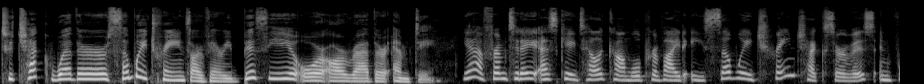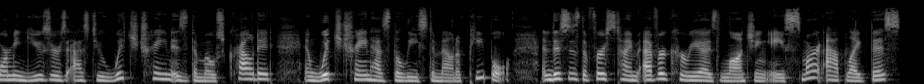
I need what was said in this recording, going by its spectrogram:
to check whether subway trains are very busy or are rather empty. Yeah, from today, SK Telecom will provide a subway train check service informing users as to which train is the most crowded and which train has the least amount of people. And this is the first time ever Korea is launching a smart app like this.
